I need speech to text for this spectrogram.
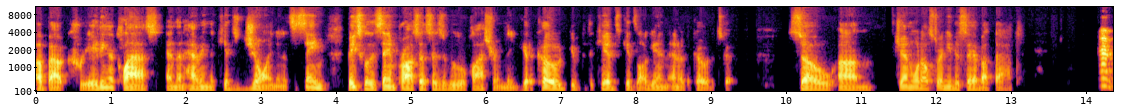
about creating a class, and then having the kids join. And it's the same, basically the same process as a Google Classroom. You get a code, give it to the kids, kids log in, enter the code, it's good. So um, Jen, what else do I need to say about that? Um,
